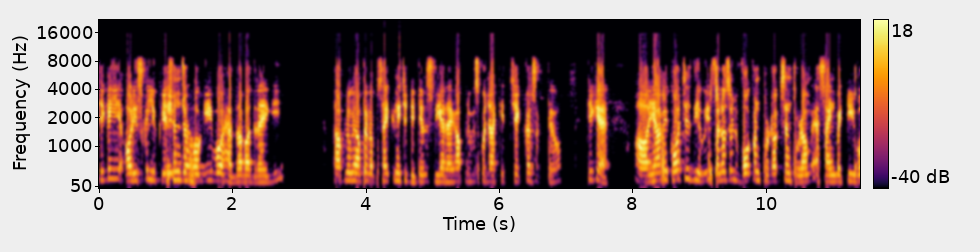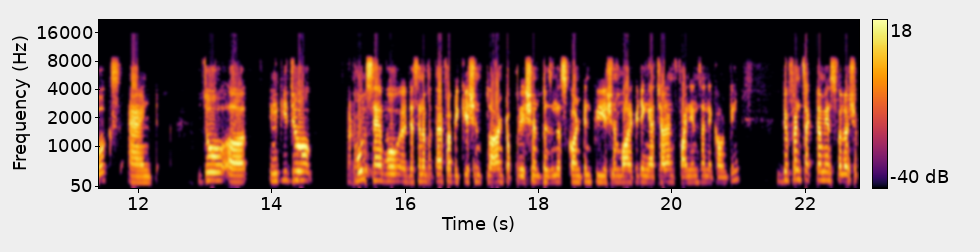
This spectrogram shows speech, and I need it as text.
ठीक है ये? और इसकी लोकेशन जो होगी, वो हैदराबाद रहेगी। तो आप लोग यहाँ पे वेबसाइट के नीचे डिटेल्स दिया रहेगा आप लोग इसको जाके चेक कर सकते हो। ठीक है? यहाँ पे एक और चीज़ दी हुई fellows will work on products and programme assign by T works and जो uh, इनकी जो रूल्स हैं वो जैसे ना बताया fabrication plant operation business content creation marketing HR and finance and accounting different sector में इस फेलोशिप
